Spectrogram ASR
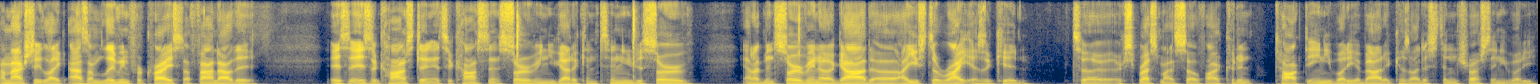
I'm actually like as I'm living for Christ, I found out that it's it's a constant it's a constant serving. You got to continue to serve, and I've been serving uh, God. Uh, I used to write as a kid to express myself. I couldn't talk to anybody about it because I just didn't trust anybody.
